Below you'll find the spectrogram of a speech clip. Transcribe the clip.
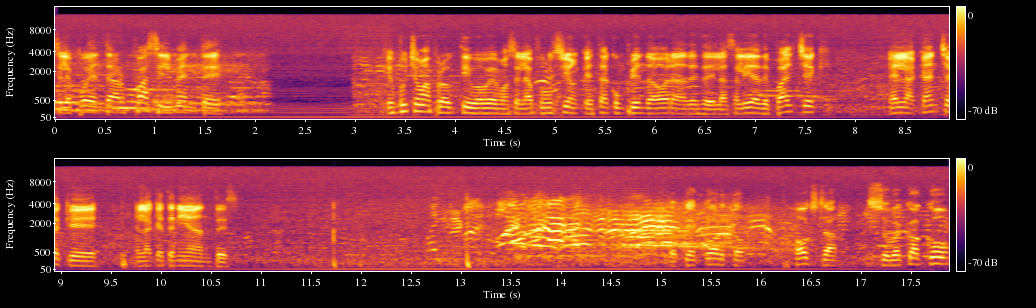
Se le puede entrar fácilmente. Que es mucho más productivo, vemos, en la función que está cumpliendo ahora desde la salida de Palchek en la cancha que en la que tenía antes. Toque corto. Hoekstra sube Cocu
